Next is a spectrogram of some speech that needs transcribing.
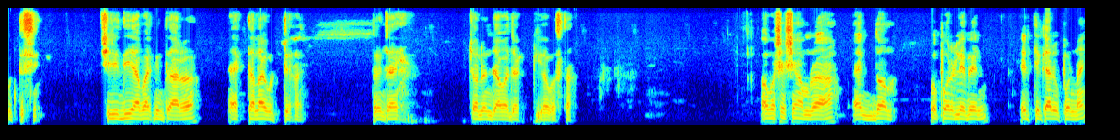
উঠতেছি। সিঁড়ি দিয়ে আবার কিন্তু আরও একতলা উঠতে হয়। তো যাই, চলেন যাওয়া যাক কি অবস্থা। অবশেষে আমরা একদম উপর লেভেল এর থেকে আর উপর নাই,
